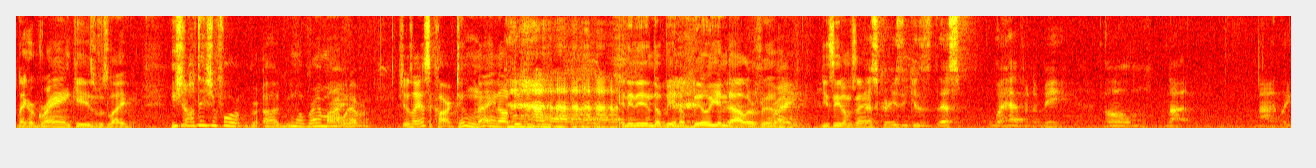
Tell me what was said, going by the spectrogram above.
Like her grandkids was like, "You should audition for, uh, you know, grandma, Right. or whatever." She was like, "That's a cartoon. I ain't auditioning." and it ended up being a billion dollar film. Right. You see what I'm saying? That's crazy because that's what happened to me. Um, not not like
